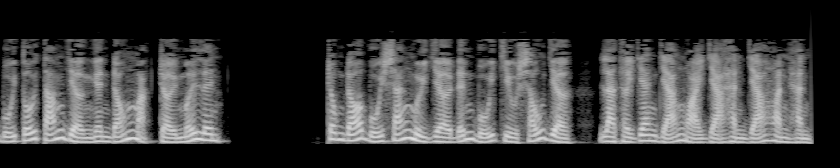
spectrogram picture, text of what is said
buổi tối 8 giờ nghênh đón mặt trời mới lên. Trong đó buổi sáng 10 giờ đến buổi chiều 6 giờ, là thời gian giả ngoại giả hành giả hoành hành,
